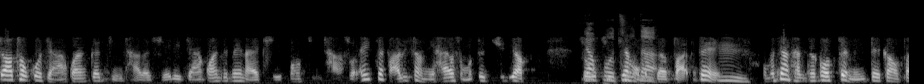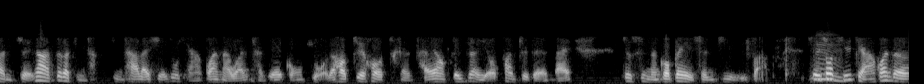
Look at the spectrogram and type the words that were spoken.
要透过检察官跟警察的协力，检察官这边来提供警察说，哎，在法律上你还有什么证据要？要补这样我们的法对，嗯，我们这样才能够证明被告犯罪。那这个警察警察来协助检察官来完成这些工作，然后最后可能才让真正有犯罪的人来，就是能够被绳之以法。所以说，其实检察官的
